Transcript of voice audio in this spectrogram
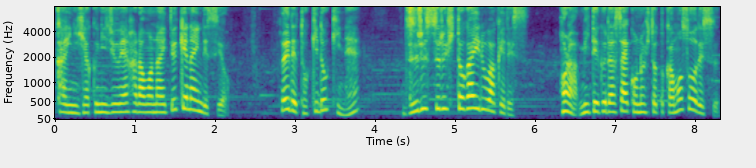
回220円払わないといけないんですよ。それで時々ねズルする人がいるわけです。ほら見てください。この人とかもそうです。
